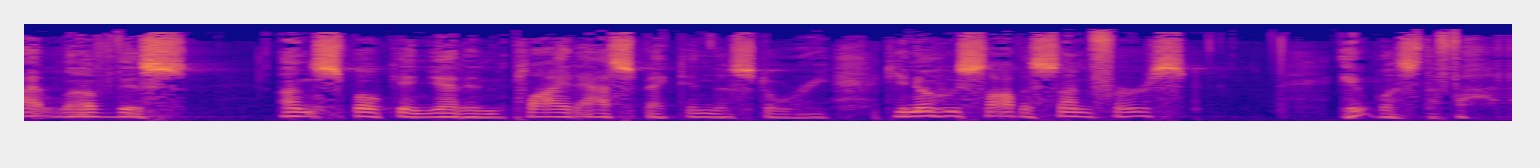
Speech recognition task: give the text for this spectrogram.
I love this unspoken yet implied aspect in the story. Do you know who saw the son first? It was the father.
